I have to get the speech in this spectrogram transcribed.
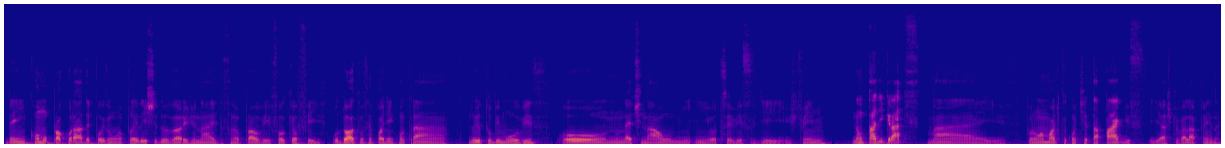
Bem como procurar depois uma playlist dos originais do samba para ouvir, foi o que eu fiz. O doc você pode encontrar no YouTube Movies ou no NetNow em outros serviços de streaming. Não tá de grátis, mas por uma módica quantia tá pagues e acho que vale a pena.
